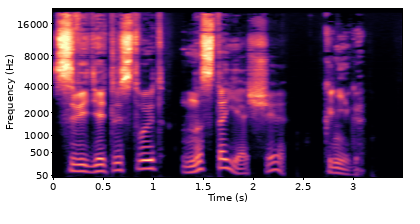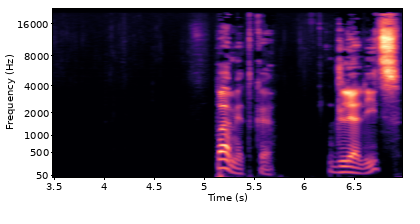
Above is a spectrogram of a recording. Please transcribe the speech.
свидетельствует настоящая книга. Памятка для лиц,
